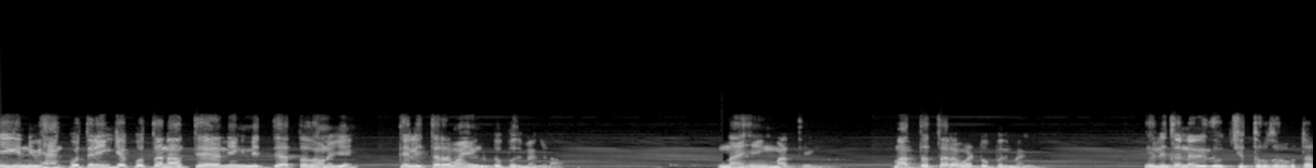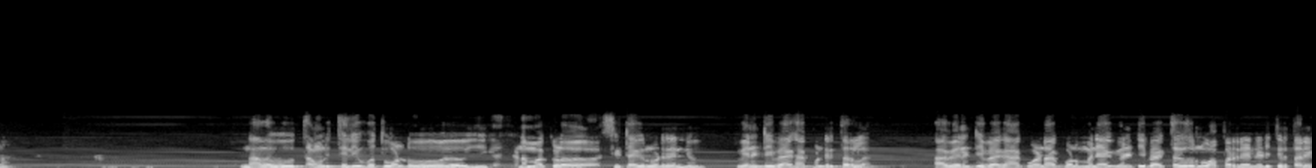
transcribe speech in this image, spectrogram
ಈಗ ನೀವು ಹೆಂಗೆ ಕೂತೀರಿ, ಹಿಂಗೆ ಕೂತಾನ ಹಿಂಗೆ ನಿದ್ದೆ ಹತ್ತದ ಅವನಿಗೆ. ತಲೆ ತರವ, ಹಿಂಗೆ ಡುಬ್ಬದ ಮ್ಯಾಗ ನಾವು. ನಾ ಹಿಂಗೆ ಮತ್ತೆ ಹಿಂಗೆ. ಮತ್ತೆ ತರವ ಡುಬ್ಬದ ಮ್ಯಾಗ. ಎಲ್ಲಿ ಇದು? ಚಿತ್ರದುರ್ಗ ತನ ನಾನು ಅವ್ನ ತಲೆ ಹೊತ್ಕೊಂಡು ಈಗ ಹೆಣ್ಮಕ್ಳು ಸಿಟ್ಟಾಗಿ ನೋಡ್ರಿ ನೀವು ವೆನಿಟಿ ಬ್ಯಾಗ್ ಹಾಕೊಂಡಿರ್ತಾರಲ್ಲ, ಆ ವೆನಿಟಿ ಬ್ಯಾಗ್ ಹಾಕೊಂಡು ಹಾಕೊಂಡು ಮನ್ಯಾಗ ವೆನಿಟಿ ಬ್ಯಾಗ್ ತೆಗೆದ್ರು ವಾಪರ್ನೇ ನಡೀತಿರ್ತಾರೆ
